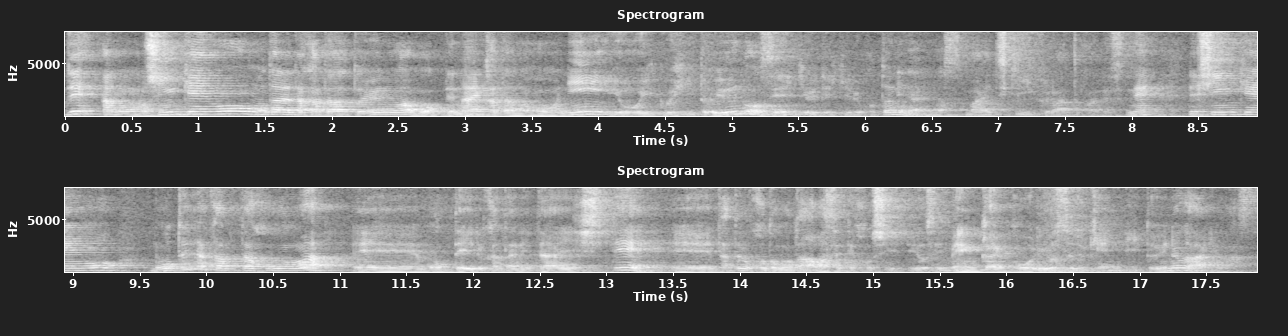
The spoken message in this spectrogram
であの親権を持たれた方というのは持ってない方の方に養育費というのを請求できることになります。毎月いくらとかですね。で親権を持てなかった方は、えー、持っている方に対して、えー、例えば子供と会わせてほしい。要するに面会交流をする権利というのがあります。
